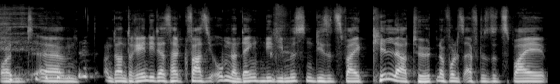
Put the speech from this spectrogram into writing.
Und, ähm, und dann drehen die das halt quasi um. Dann denken die, die müssen diese zwei Killer töten, obwohl es einfach nur so zwei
